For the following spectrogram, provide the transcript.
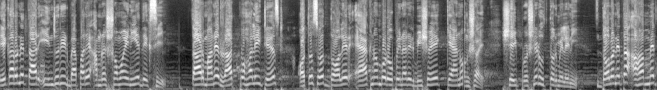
এ কারণে তার ইঞ্জুরির ব্যাপারে আমরা সময় নিয়ে দেখছি। তার মানে রাত পোহালেই টেস্ট অথচ দলের এক নম্বর ওপেনারের বিষয়ে কেন সংশয় সেই প্রশ্নের উত্তর মেলেনি। দলনেতা আহমেদ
